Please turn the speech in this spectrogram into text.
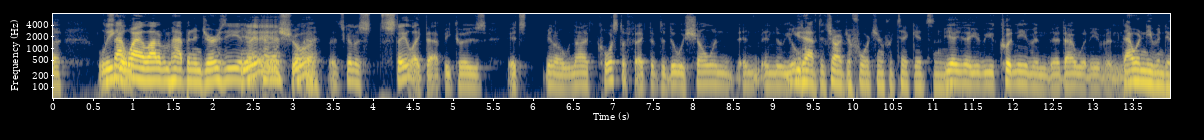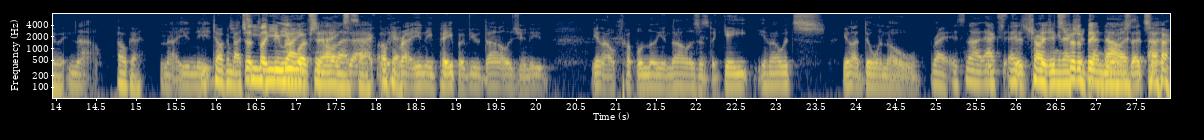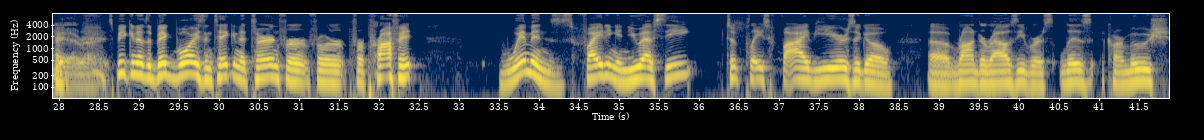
of Is that why a lot of them happen in Jersey? And yeah, that kind yeah, of? sure. Okay. It's going to stay like that because it's you know not cost effective to do a show in in, in New York. You'd have to charge a fortune for tickets, and yeah, yeah, you, you couldn't even that wouldn't even that wouldn't even do it. no. Okay. No, you need. talking about just TV like the rights UFC, and all that stuff. exactly. Okay. right. You need pay per view dollars. You need, you know, a couple of million dollars at the gate. You know, it's you're not doing no. Right. It's not actually. It's, it's- charging it's an extra ten dollars. That's it. Yeah, right. Speaking of the big boys and taking a turn for for for profit, women's fighting in UFC took place five years ago. Uh, Ronda Rousey versus Liz Carmouche.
